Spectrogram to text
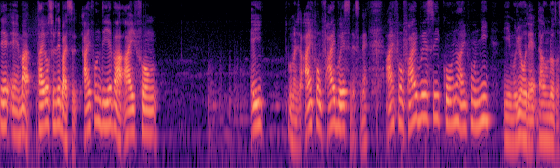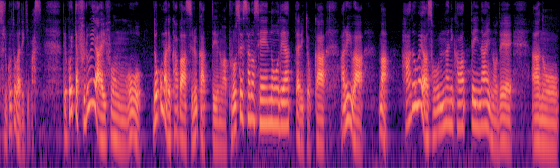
で、えー、まあ対応するデバイス iPhone で言えば iPhone8 ごめんなさい iPhone5S ですね。iPhone5S 以降の iPhone に無料でダウンロードすることができます。でこういった古い iPhone をどこまでカバーするかっていうのはプロセッサの性能であったりとかあるいはまあハードウェアはそんなに変わっていないのであの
